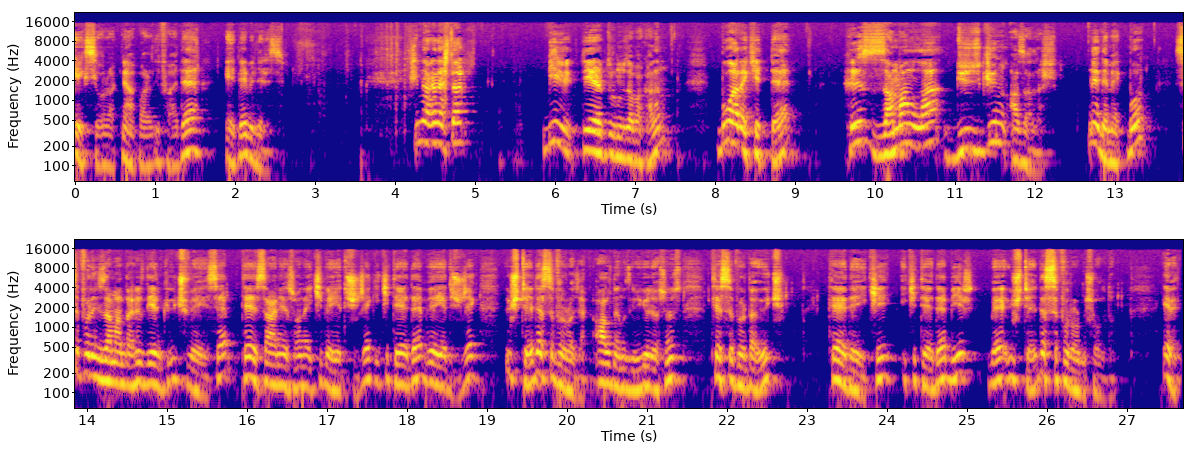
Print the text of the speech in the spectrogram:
Eksi olarak ne yaparız? ifade edebiliriz. Şimdi arkadaşlar bir diğer durumumuza bakalım. Bu harekette hız zamanla düzgün azalır. Ne demek bu? Sıfırıncı zamanda hız diyelim ki 3V ise t saniye sonra 2V'ye düşecek. 2T de V'ye düşecek. 3T de 0 olacak. Aldığımız gibi görüyorsunuz. T 0'da 3, T'de 2, 2T'de 1 ve 3T'de 0 olmuş oldu. Evet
